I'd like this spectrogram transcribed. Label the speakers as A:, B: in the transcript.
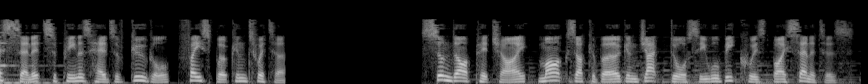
A: U.S. Senate subpoenas heads of Google, Facebook and Twitter. Sundar Pichai, Mark Zuckerberg and Jack Dorsey will be quizzed by senators.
